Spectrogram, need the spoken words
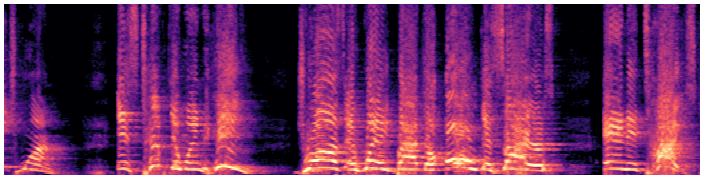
each one is tempted when he draws away by the own desires and enticed.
